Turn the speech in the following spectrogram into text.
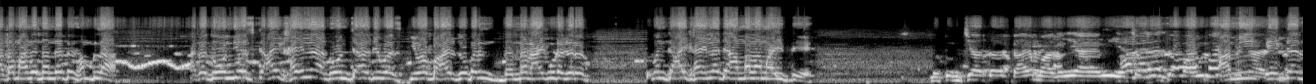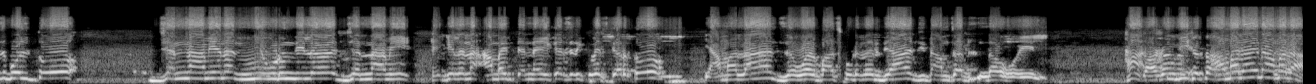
आता माझा धंदा तर संपला. आता दोन दिवस काय खाईल ना? दोन चार दिवस किंवा बाहेर जोपर्यंत धंदा नाही कुठं करत पण काय खाईल ना ते आम्हाला माहिती आहे. मग तुमची आता काय मागणी आहे आणि याच्या आम्हाला पुढचं पाऊल कसं आम्ही? एकच बोलतो ज्यांना आम्ही आहे ना निवडून दिलं ज्यांना आम्ही हे केलं ना आम्ही त्यांना एकच रिक्वेस्ट करतो की आम्हाला जवळपास कुठे तर द्या जिथं आमचा धंदा होईल. हा तुम्ही आम्हाला आहे ना आम्हाला.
